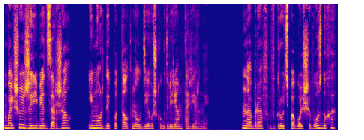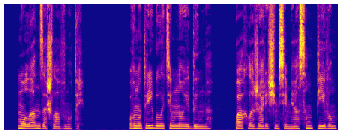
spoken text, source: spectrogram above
Большой жеребец заржал и мордой подтолкнул девушку к дверям таверны. Набрав в грудь побольше воздуха, Мулан зашла внутрь. Внутри было темно и дымно, пахло жарящимся мясом, пивом,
